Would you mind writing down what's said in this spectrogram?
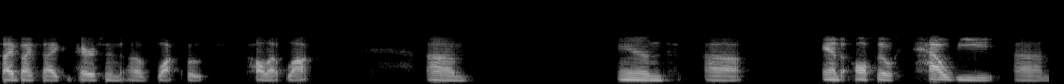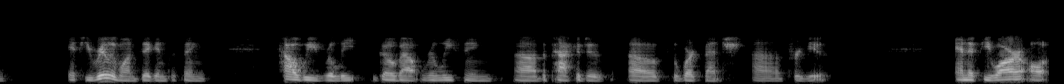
side-by-side -side comparison of block quotes, call-out blocks, um, and uh, and also how we, um, if you really want to dig into things, how we release, go about releasing uh, the packages of the workbench uh, for use. And if you are all,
